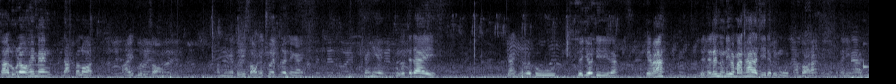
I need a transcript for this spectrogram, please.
ถ้ารู้แล้วให้แม่งดักตลอดไปตัวที่สองทำยังไงตัวที่สองจะช่วยเพื่อนยังไง แค่นี้เองผมก็จะได้การยิงประตูเยอะๆดีๆแล้วโอเคไหมเดี๋ยวจะเล่นตรงนี้ประมาณ 5 นาที เดี๋ยวพี่หมูทำต่อนะเล่นอีก5นาที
